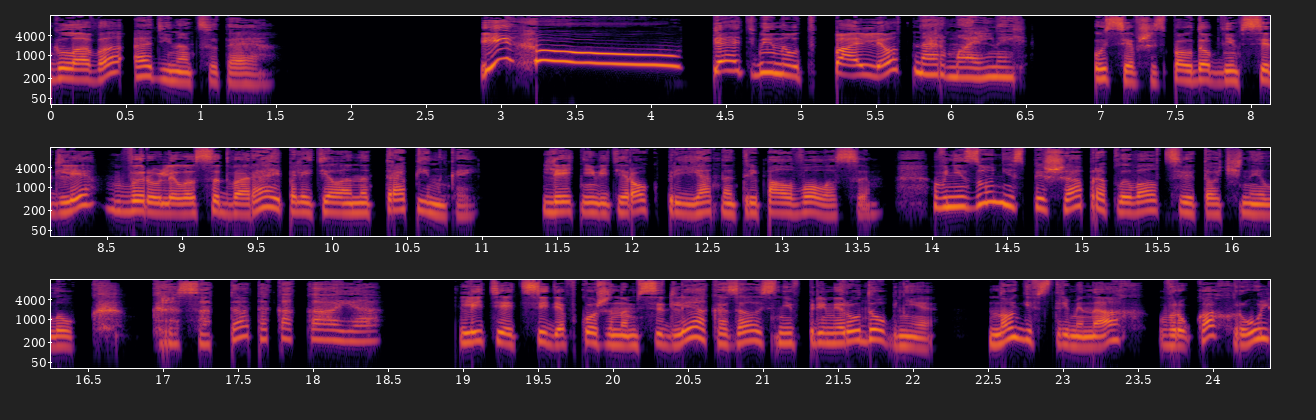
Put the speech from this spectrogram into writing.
Глава одиннадцатая. «Иху! Пять минут, полет нормальный!» Усевшись поудобнее в седле, вырулила со двора и полетела над тропинкой. Летний ветерок приятно трепал волосы. Внизу не спеша проплывал цветочный луг. Красота-то какая! Лететь, сидя в кожаном седле, оказалось не в пример удобнее. Ноги в стременах, в руках руль.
